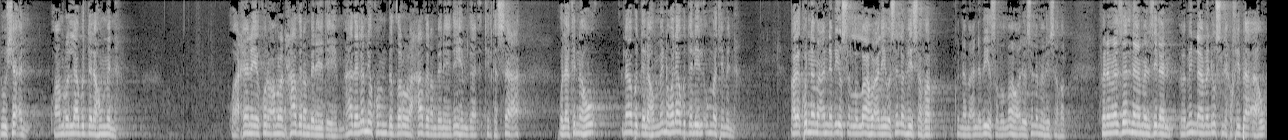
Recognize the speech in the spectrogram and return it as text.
ذو شأن وأمر لا بد لهم منه وأحيانا يكون امرا حاضرا بين يديهم هذا لم يكن بالضرورة حاضرا بين يديهم تلك الساعة ولكنه لا بد لهم منه ولا بد للأمة منه قال كنا مع النبي صلى الله عليه وسلم في سفر. كنا مع النبي صلى الله عليه وسلم في سفر. فنزلنا منزلا فمنا من يصلح خباءه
